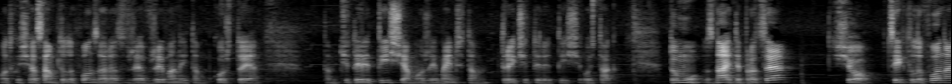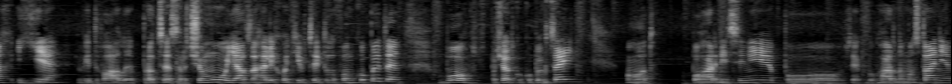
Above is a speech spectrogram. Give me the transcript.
От хоча сам телефон зараз вже вживаний, там коштує там 4 тисячі, а може і менше, там 3-4 тисячі. Ось так. Тому знайте про це. Що в цих телефонах є відвали процесора. Чому я взагалі хотів цей телефон купити? Бо спочатку купив цей, от, по гарній ціні, по якби в гарному стані,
